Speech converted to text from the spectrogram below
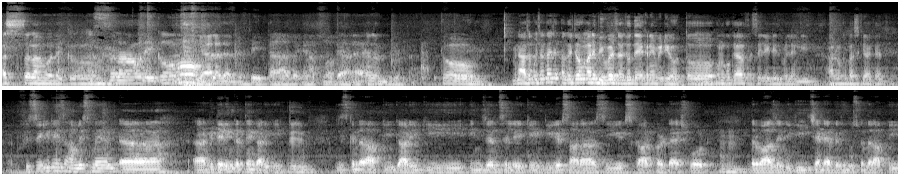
अस्सलाम वालेकुम अस्सलाम वालेकुम क्या हाल है ठीक ठाक भाईजान आप सुनो क्या हाल है? अलहमदिल्ला तो मैंने आपसे पूछा था अगर जो हमारे व्यूवर्स हैं जो देख रहे हैं वीडियो तो उनको क्या फैसिलिटीज़ मिलेंगी? आप लोगों के पास क्या क्या फैसिलिटीज़ हम इसमें डिटेलिंग करते हैं गाड़ी की। जी जी। जिसके अंदर आपकी गाड़ी की इंजन से लेके इंटीरियर सारा सीट्स कारपेट डैशबोर्ड दरवाजे डिगी ईच एंड एवरीथिंग उसके अंदर आपकी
